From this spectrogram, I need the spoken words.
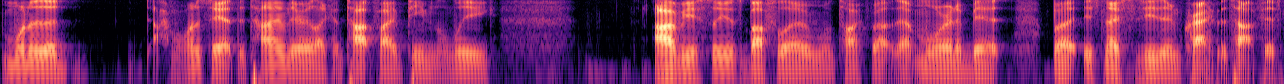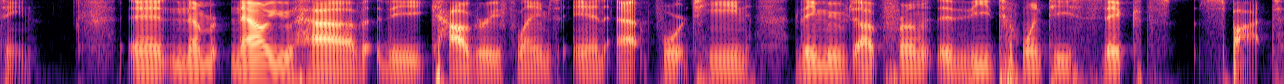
one of the I want to say at the time they were like a top 5 team in the league. Obviously, it's Buffalo and we'll talk about that more in a bit, but it's nice to see them crack the top 15. And number now you have the Calgary Flames in at 14. They moved up from the 26th spot.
